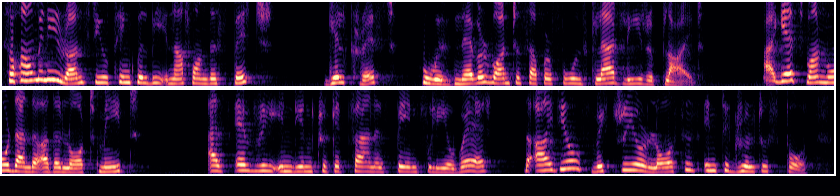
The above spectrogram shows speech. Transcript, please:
So, how many runs do you think will be enough on this pitch? Gilchrist, who was never one to suffer fools gladly, replied, I guess one more than the other lot, mate. As every Indian cricket fan is painfully aware, the idea of victory or loss is integral to sports.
